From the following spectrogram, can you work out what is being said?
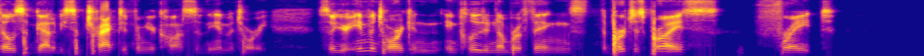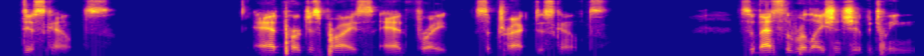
those have got to be subtracted from your cost of the inventory. So your inventory can include a number of things, the purchase price, freight, discounts. Add purchase price, add freight, subtract discounts. So that's the relationship between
